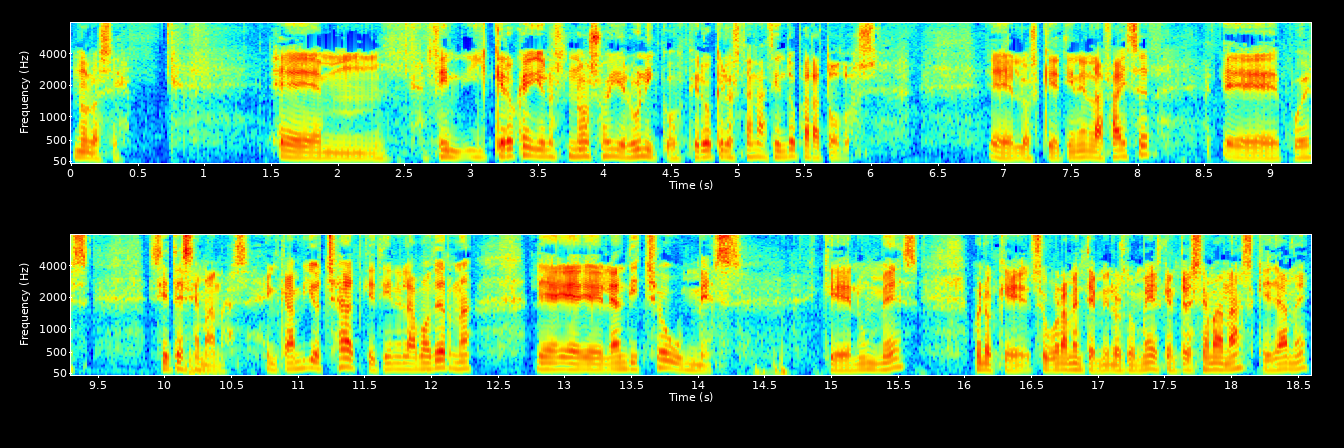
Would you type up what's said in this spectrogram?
no lo sé. Em, en fin, y creo que yo no, soy el único, creo que lo están haciendo para todos. Eh, los que tienen la Pfizer, eh, pues siete semanas. En cambio, Chad, que tiene la Moderna, le, han dicho un mes. Que en un mes, bueno, que seguramente menos de un mes, que en tres semanas, que llame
